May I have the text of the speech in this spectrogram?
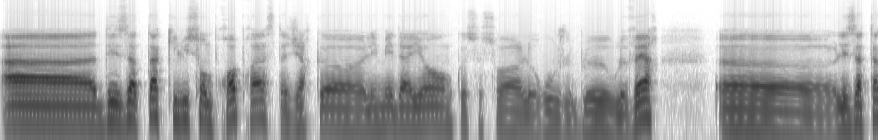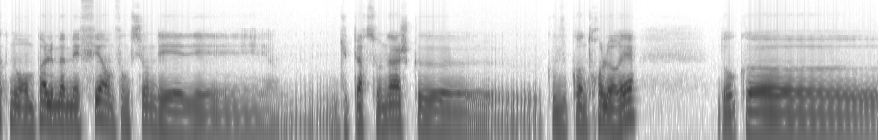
a des attaques qui lui sont propres, hein. c'est-à-dire que les médaillons, que ce soit le rouge, le bleu ou le vert, euh, les attaques n'auront pas le même effet en fonction du personnage que, vous contrôlerez. Donc euh,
